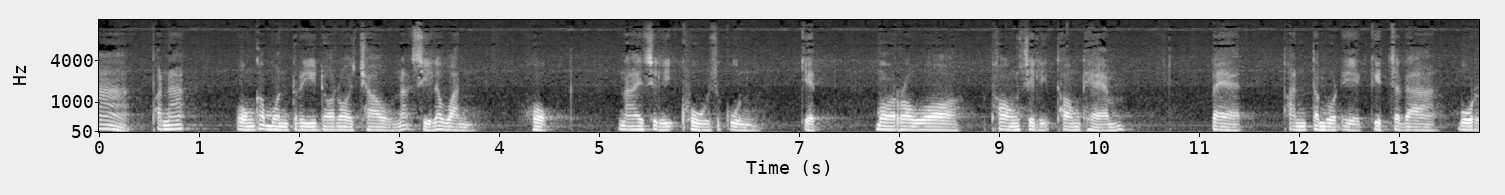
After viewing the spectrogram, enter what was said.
ห้าพระะองคมนตรีดรเชาณศิลวันหก นายสิริคูสกุลเจ็ดมรวทองสิริทองแถมแปดพันตำรวจเอกกิจดาบูร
